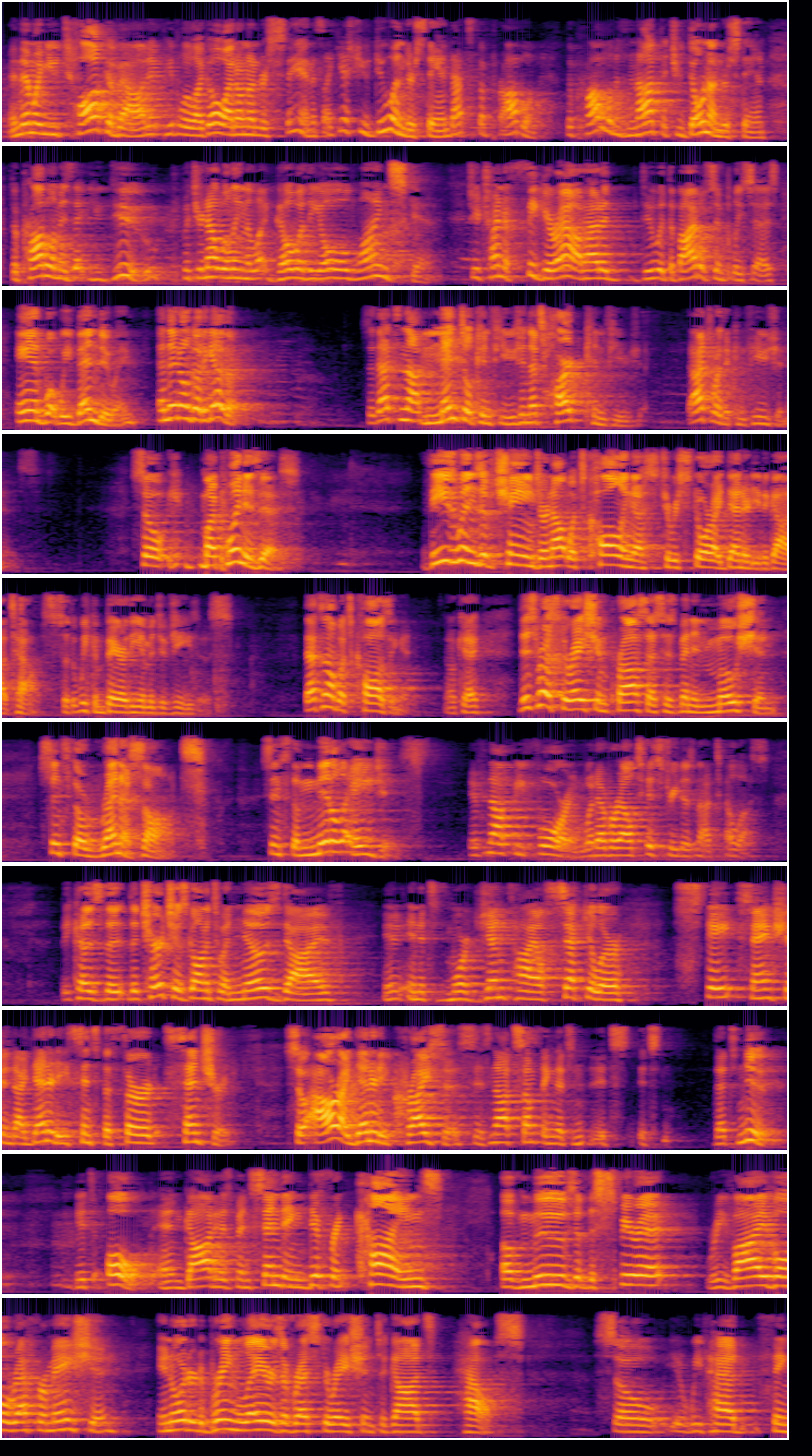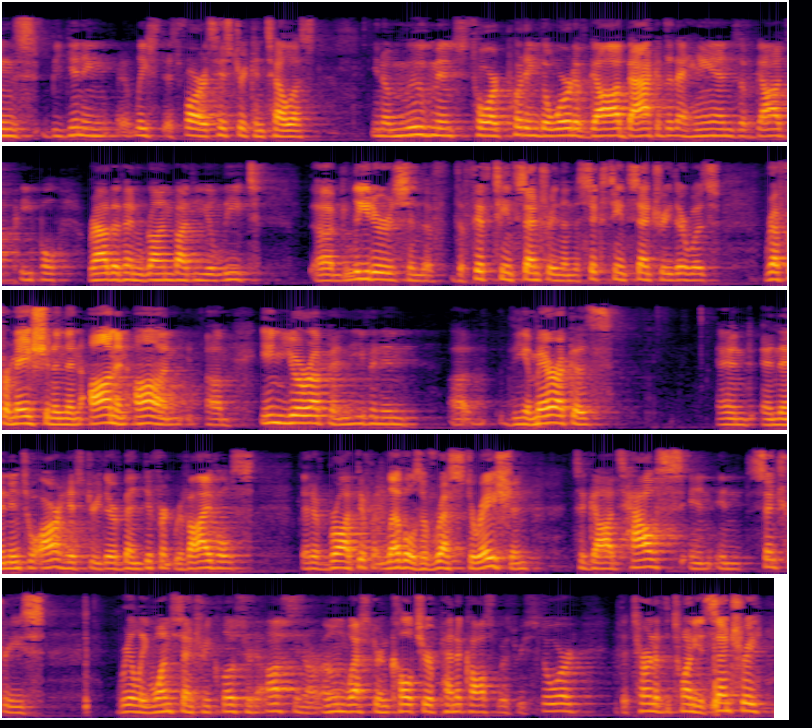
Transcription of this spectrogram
And then when you talk about it, people are like, oh, I don't understand. It's like, yes, you do understand. That's the problem. The problem is not that you don't understand. The problem is that you do, but you're not willing to let go of the old wineskin. So you're trying to figure out how to do what the Bible simply says and what we've been doing, and they don't go together. So that's not mental confusion, that's heart confusion. That's where the confusion is. So my point is this. These winds of change are not what's calling us to restore identity to God's house so that we can bear the image of Jesus. That's not what's causing it. Okay? This restoration process has been in motion since the Renaissance, since the Middle Ages, if not before, and whatever else history does not tell us. Because the, the church has gone into a nosedive in, in its more Gentile, secular, state-sanctioned identity since the third century. So our identity crisis is not something that's, it's, it's, that's new. It's old and God has been sending different kinds of moves of the Spirit, revival, reformation in order to bring layers of restoration to God's house. So, you know, we've had things beginning, at least as far as history can tell us, you know, movements toward putting the Word of God back into the hands of God's people rather than run by the elite um, leaders in the, the 15th century and then the 16th century. There was Reformation and then on and on um, in Europe and even in uh, the Americas and and then into our history. There have been different revivals that have brought different levels of restoration to God's house in in centuries. Really, one century closer to us in our own Western culture, Pentecost was restored the turn of the 20th century.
